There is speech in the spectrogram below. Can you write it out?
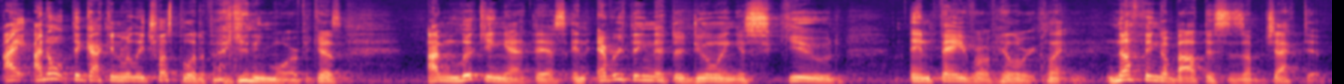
I I don't think I can really trust PolitiFact anymore because I'm looking at this and everything that they're doing is skewed in favor of Hillary Clinton. Nothing about this is objective.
